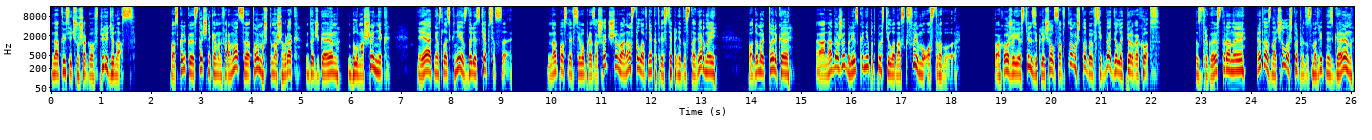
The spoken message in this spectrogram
на тысячу шагов впереди нас. Поскольку источником информации о том, что наш враг, дочь Гаэн, был мошенник, я отнеслась к ней с долей скепсиса но после всего произошедшего она стала в некоторой степени достоверной. Подумать только, она даже близко не подпустила нас к своему острову. Похоже, её стиль заключался в том, чтобы всегда делать первый ход. С другой стороны, это означало, что предусмотрительность Гаэн,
